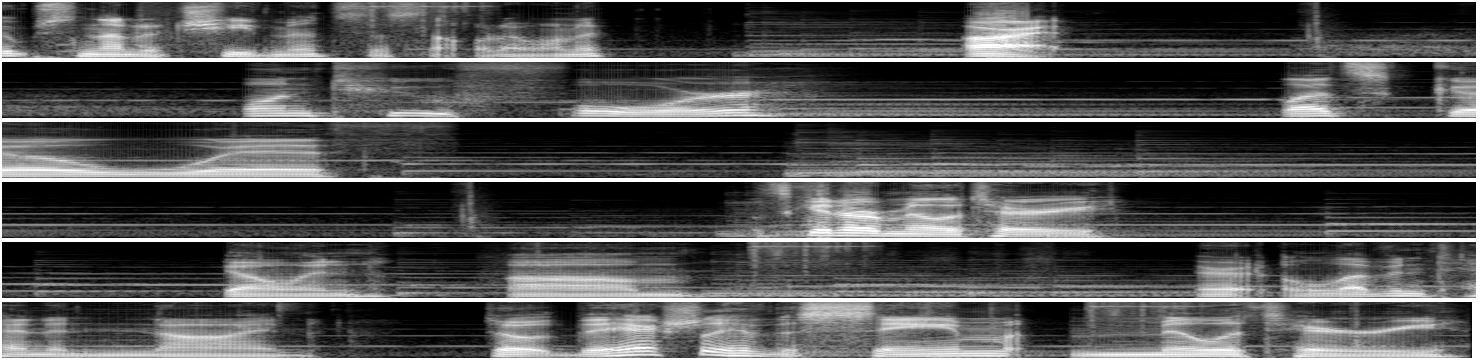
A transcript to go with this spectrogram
Oops, not achievements. That's not what I wanted. All right. One, two, four. Let's go with... Let's get our military going. Um, they're at 11, 10, and 9. So they actually have the same military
